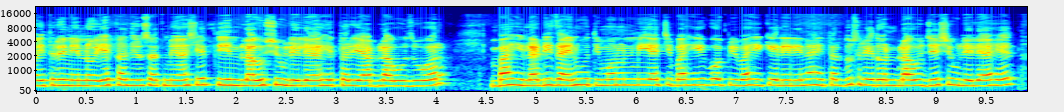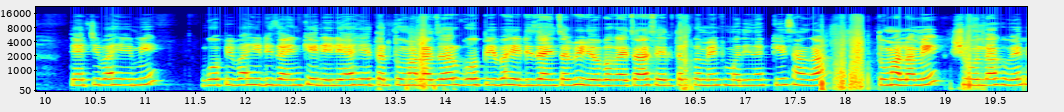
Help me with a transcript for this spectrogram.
मैत्रिणींनो एका दिवसात मी असे तीन ब्लाऊज शिवलेले आहे तर या ब्लाऊजवर बाहीला डिझाईन होती म्हणून मी याची बाही गोपी बाही केलेली नाही तर दुसरे दोन ब्लाऊज जे शिवलेले आहेत त्याची बाही मी गोपी बाही डिझाईन केलेली आहे. तर तुम्हाला जर गोपी बाही डिझाईनचा व्हिडिओ बघायचा असेल तर कमेंटमध्ये नक्की सांगा. तुम्हाला मी शिवून दाखवेन.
